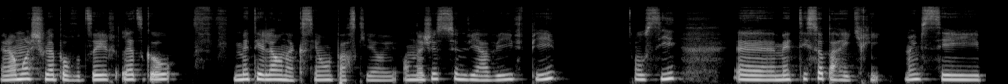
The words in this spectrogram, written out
mais là, moi, je suis là pour vous dire, let's go, mettez-le en action parce qu'on a juste une vie à vivre, puis aussi, euh, mettez ça par écrit. Même si c'est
